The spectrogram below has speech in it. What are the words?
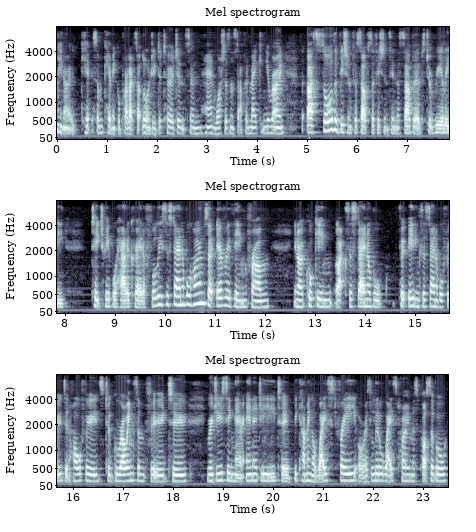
you know some chemical products like laundry detergents and hand washers and stuff and making your own i saw the vision for self-sufficiency in the suburbs to really teach people how to create a fully sustainable home. So everything from you know cooking like sustainable eating sustainable foods and whole foods to growing some food to reducing their energy to becoming a waste free or as little waste home as possible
